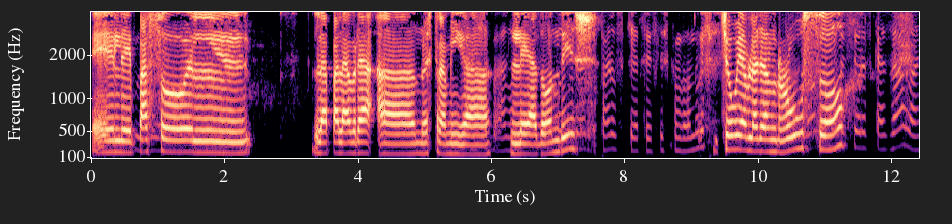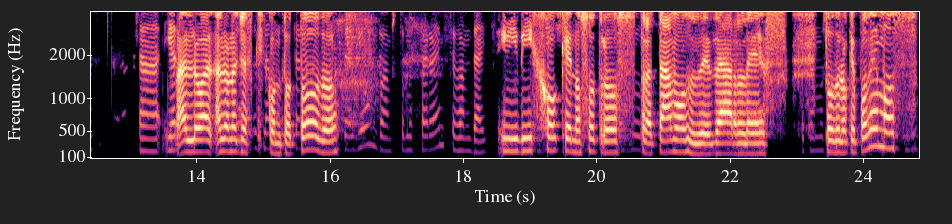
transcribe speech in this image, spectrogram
Eh, le paso el, la palabra a nuestra amiga Lea Dondish. Yo voy a hablar en ruso. Alona ya contó todo. Y dijo que nosotros tratamos de darles todo lo que podemos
